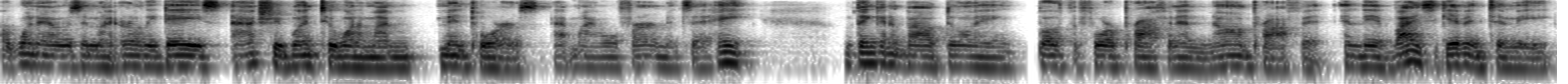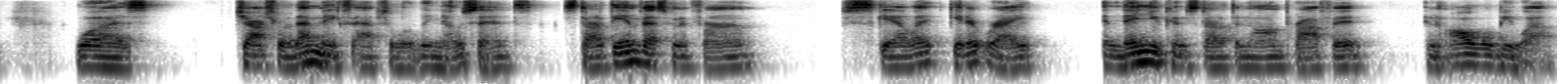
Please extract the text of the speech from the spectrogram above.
uh, when I was in my early days, I actually went to one of my mentors at my old firm and said, Hey, I'm thinking about doing both the for profit and the nonprofit. And the advice given to me was, Joshua, that makes absolutely no sense. start the investment firm, scale it, get it right, and then you can start the nonprofit and all will be well.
